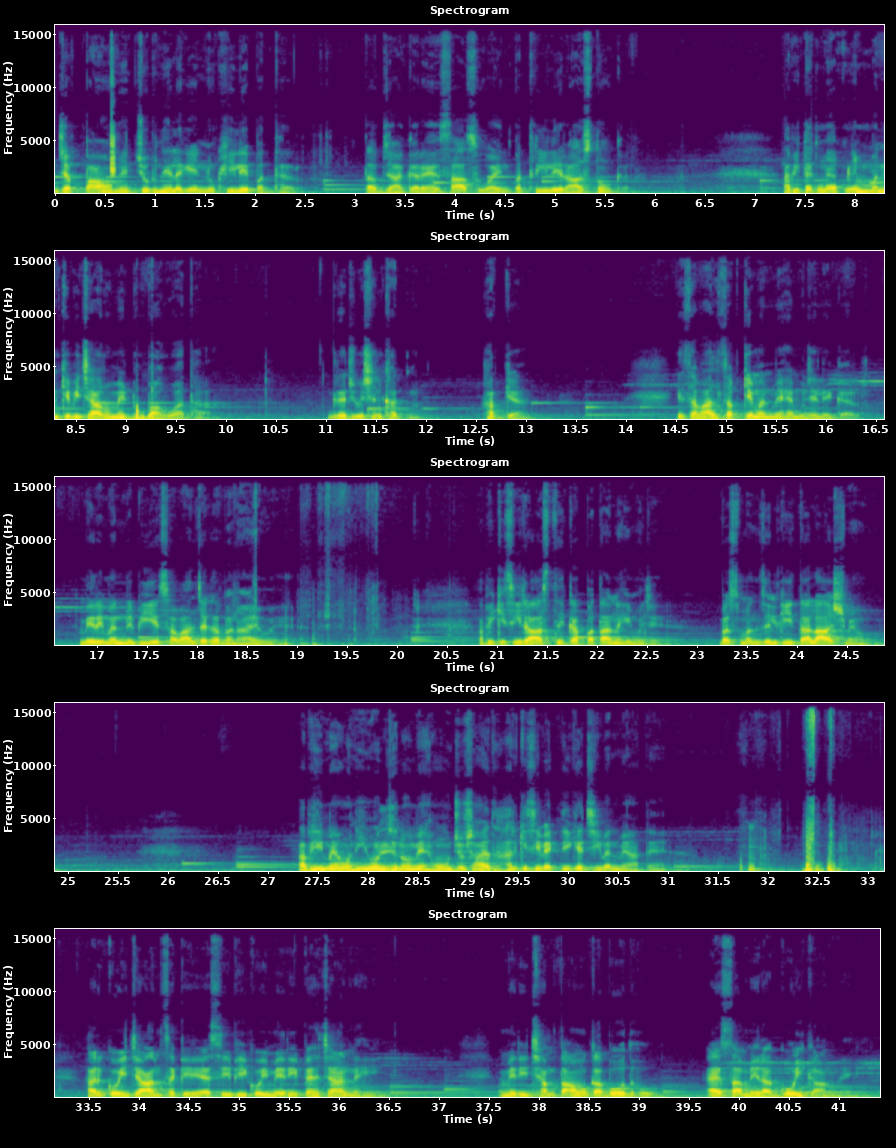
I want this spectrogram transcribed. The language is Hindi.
जब पाँव में चुभने लगे नुकीले पत्थर, तब जाकर एहसास हुआ इन पथरीले रास्तों का। अभी तक मैं अपने मन के विचारों में डूबा हुआ था। ग्रेजुएशन खत्म। अब क्या? ये सवाल सबके मन में है मुझे लेकर। मेरे मन में भी ये सवाल जगह बनाए हुए हैं। अभी किसी रास्ते का पता नहीं मुझे। बस मंजिल की तलाश में हूँ। अभी मैं उन्हीं उलझनों में हूँ जो शायद हर किसी व्यक्ति के जीवन में आते हैं। हर कोई जान सके, ऐसी भी कोई मेरी पहचान नहीं। मेरी क्षमताओं का बोध हो, ऐसा मेरा कोई काम नहीं।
